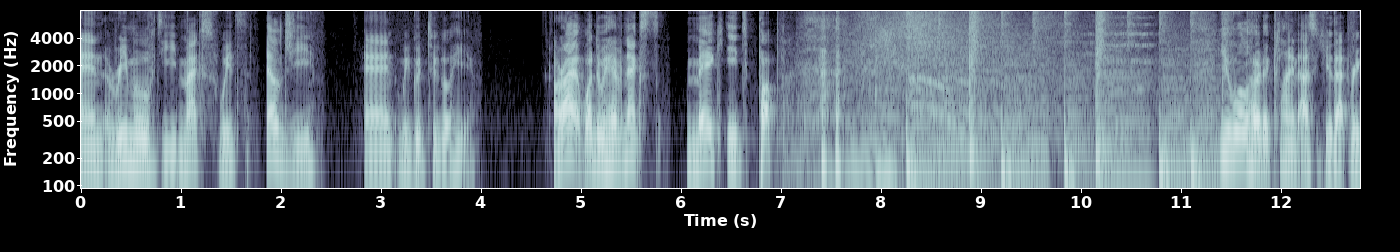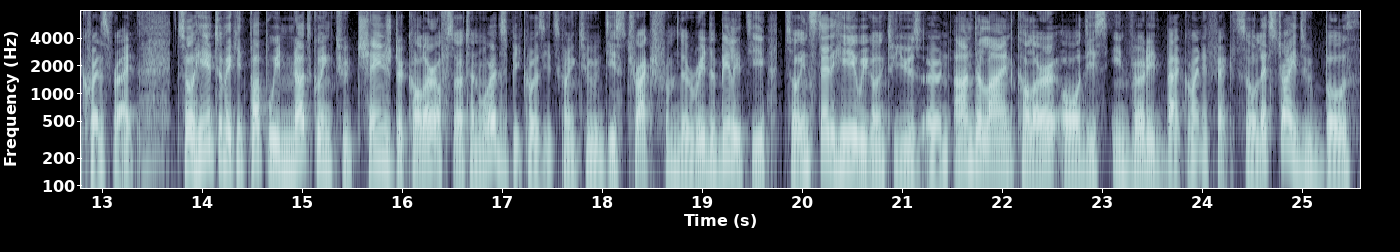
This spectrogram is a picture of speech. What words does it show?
and remove the max width LG and we're good to go here. All right, what do we have next? Make it pop. You've all heard a client ask you that request, right? So here to make it pop, we're not going to change the color of certain words because it's going to distract from the readability. So instead here, we're going to use an underlined color or this inverted background effect. So let's try do both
